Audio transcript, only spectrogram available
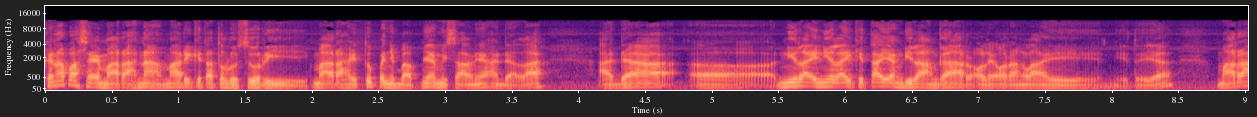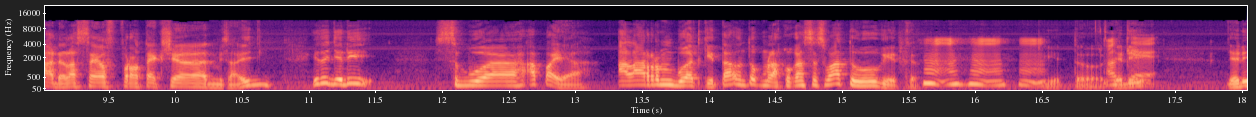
Kenapa saya marah? Nah, mari kita telusuri. Marah itu penyebabnya misalnya adalah ada eh, nilai-nilai kita yang dilanggar oleh orang lain, gitu ya. Marah adalah self protection, misalnya. Itu jadi sebuah apa ya? Alarm buat kita untuk melakukan sesuatu, gitu. Gitu. Jadi, Oke. jadi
